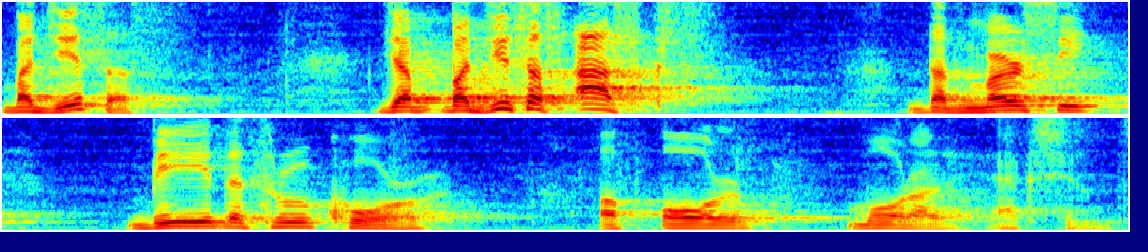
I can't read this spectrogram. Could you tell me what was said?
But Jesus, but Jesus asks that mercy be the true core of all moral actions.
